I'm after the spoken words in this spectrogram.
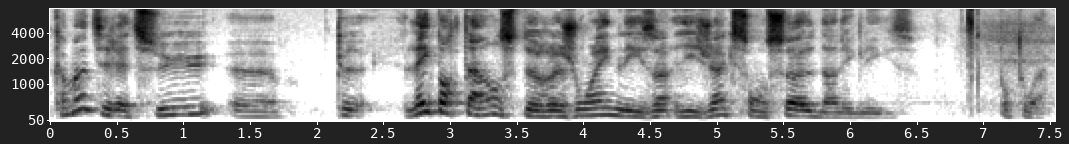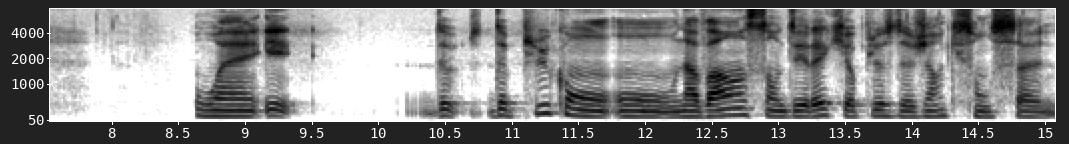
comment dirais-tu euh, l'importance de rejoindre les, les gens qui sont seuls dans l'Église, pour toi? Ouais, et de, plus qu'on on avance, on dirait qu'il y a plus de gens qui sont seuls.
